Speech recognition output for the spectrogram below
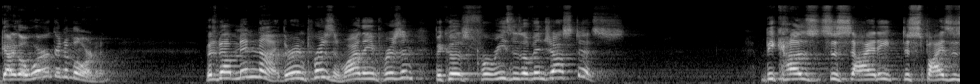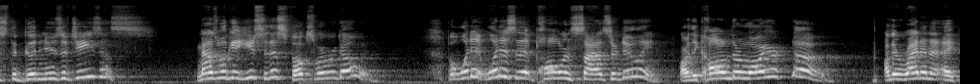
Got to go work in the morning. But it's about midnight. They're in prison. Why are they in prison? Because for reasons of injustice. Because society despises the good news of Jesus. Might as well get used to this, folks, where we're going. But what is, what is it that Paul and Silas are doing? Are they calling their lawyer? No. Are they writing a,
